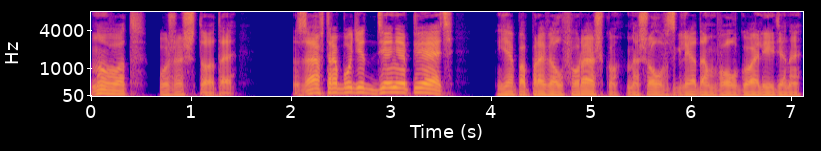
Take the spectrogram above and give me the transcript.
«Ну вот, уже что-то». «Завтра будет день опять!» Я поправил фуражку, нашел взглядом Волгу Алидина.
